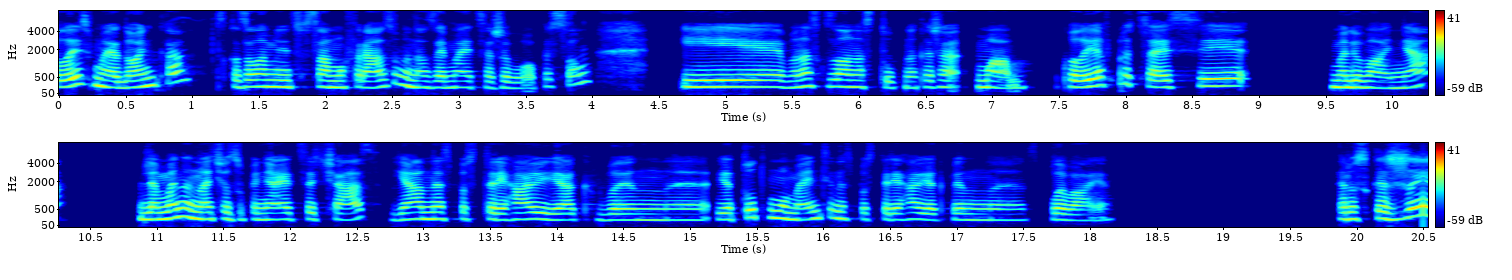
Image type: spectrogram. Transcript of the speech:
колись моя донька сказала мені цю саму фразу, вона займається живописом, і вона сказала наступне: каже: Мам, коли я в процесі малювання, для мене наче зупиняється час. Я не спостерігаю, як він. е, Я тут в моменті не спостерігаю, як він е, спливає. Розкажи,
